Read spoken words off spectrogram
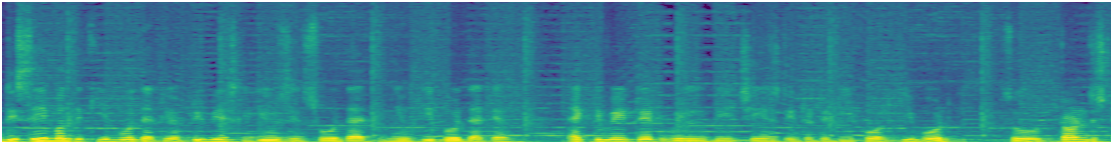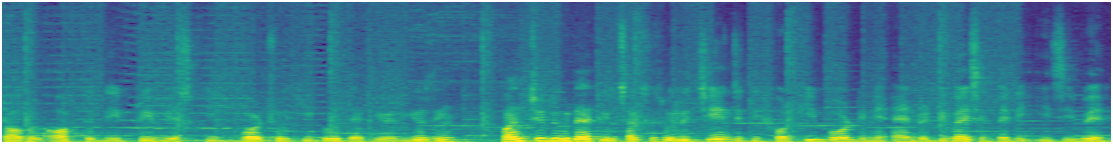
disable the keyboard that you have previously used so that new keyboard that you have activated will be changed into the default keyboard. So turn this toggle off to the previous key virtual keyboard that you are using once you do that you'll successfully change the default keyboard in your android device in very easy way.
